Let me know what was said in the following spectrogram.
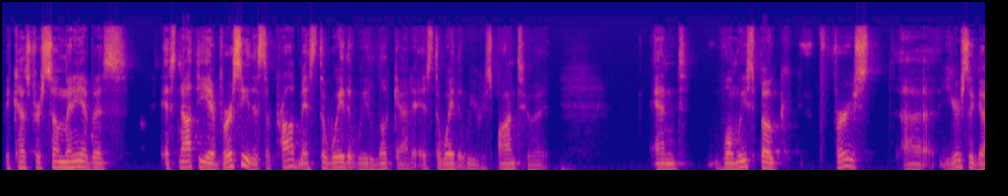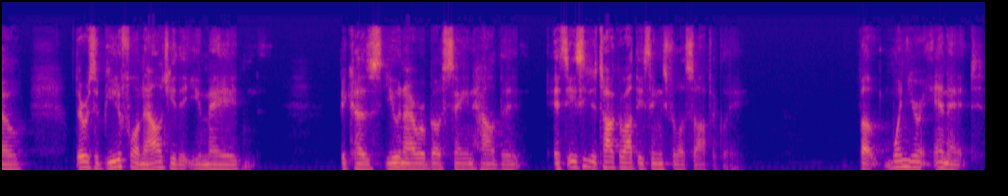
Because for so many of us, it's not the adversity that's the problem, it's the way that we look at it, it's the way that we respond to it. And when we spoke first uh, years ago, there was a beautiful analogy that you made because you and I were both saying how that it's easy to talk about these things philosophically. But when you're in it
